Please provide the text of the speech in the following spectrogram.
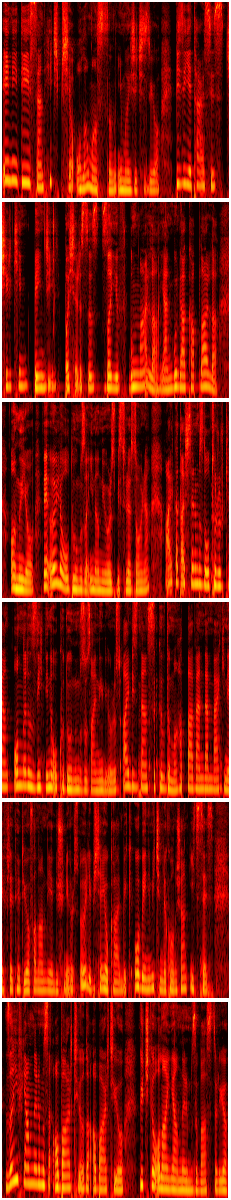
En iyi değilsen hiçbir şey olamazsın imajı çiziyor. Bizi yetersiz, çirkin, bencil, başarısız, zayıf bunlarla yani bu lakaplarla anıyor ve öyle olduğumuza inanıyoruz bir süre sonra. Arkadaşlarımızla otururken onların zihnini okuduğumuzu zannediyoruz. Ay bizden sıkıldı mı? Hatta benden belki nefret ediyor falan diye düşünüyoruz. Öyle bir şey yok halbuki. O benim içimde konuşan iç ses. Zayıf yanlarımızı abartıyor da abartıyor. Güçlü olan yanlarımızı bastırıyor.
